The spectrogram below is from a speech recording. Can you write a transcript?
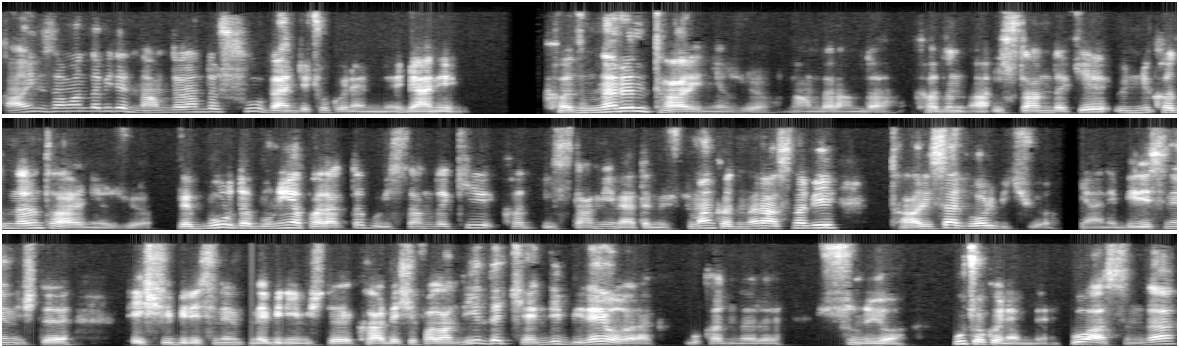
Aynı zamanda bir de Namdaran'da şu bence çok önemli. Yani kadınların tarihini yazıyor Namdaran'da. Kadın İslam'daki ünlü kadınların tarihini yazıyor. Ve burada bunu yaparak da bu İslam'daki İslami veya da Müslüman kadınlara aslında bir tarihsel rol biçiyor. Yani birisinin işte eşi birisinin ne bileyim işte kardeşi falan değil de kendi birey olarak bu kadınları sunuyor. Bu çok önemli. Bu aslında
